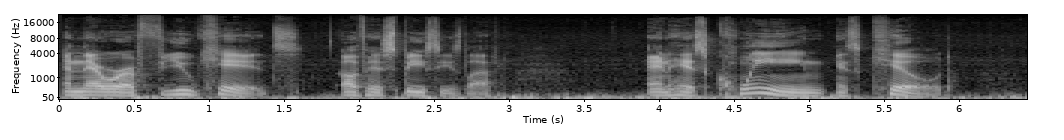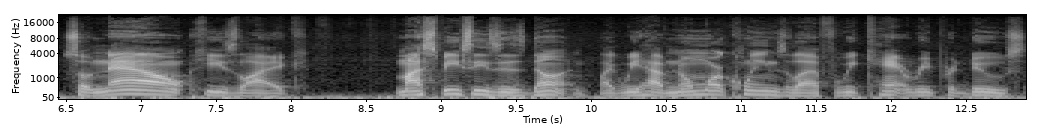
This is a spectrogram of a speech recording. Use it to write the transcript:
and there were a few kids of his species left and his queen is killed. So now he's like my species is done. Like we have no more queens left. We can't reproduce.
